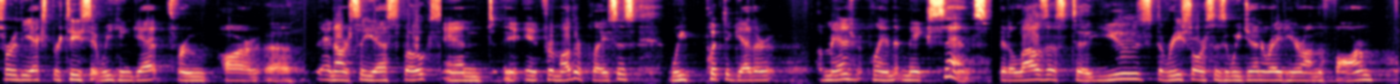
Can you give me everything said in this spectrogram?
through the expertise that we can get through our uh, NRCS folks and it, from other places, we put together a management plan that makes sense, that allows us to use the resources that we generate here on the farm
